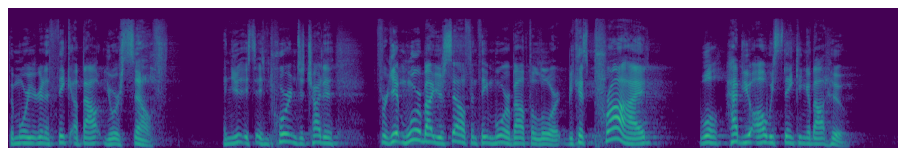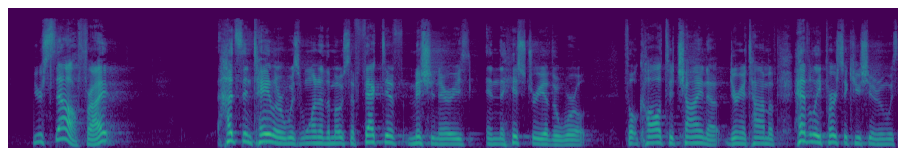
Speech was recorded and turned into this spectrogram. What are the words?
the more you're going to think about yourself. And you, it's important to try to forget more about yourself and think more about the Lord because pride will have you always thinking about who? Yourself, right? Hudson Taylor was one of the most effective missionaries in the history of the world. Felt called to China during a time of heavily persecution and was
